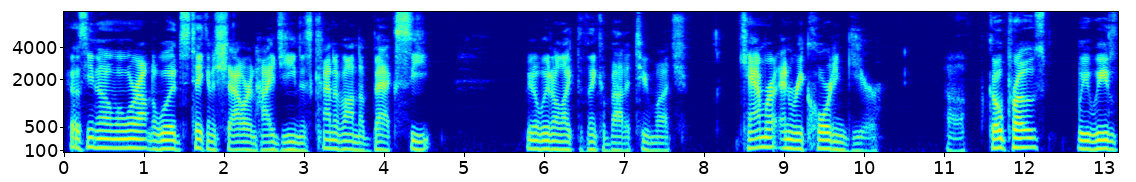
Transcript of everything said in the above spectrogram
Because, you know, when we're out in the woods, taking a shower and hygiene is kind of on the back seat. We don't, we don't like to think about it too much. Camera and recording gear. Uh, GoPros. We, we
